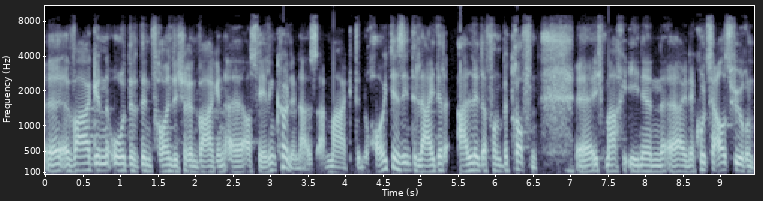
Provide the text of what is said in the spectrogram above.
äh, Wagen oder den freundlicheren Wagen äh, auswählen können als am Markt. Denn heute sind leider alle davon betroffen. Äh, ich mache Ihnen äh, eine kurze Ausführung.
